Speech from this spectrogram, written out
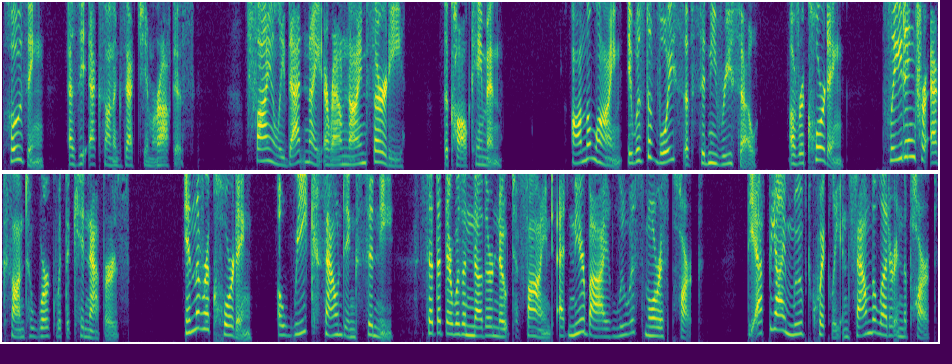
posing as the Exxon exec Jim Marakis. Finally, that night around 9:30, the call came in. On the line, it was the voice of Sidney Reso, a recording, pleading for Exxon to work with the kidnappers. In the recording, a weak sounding Sidney said that there was another note to find at nearby Lewis Morris Park. The FBI moved quickly and found the letter in the park,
